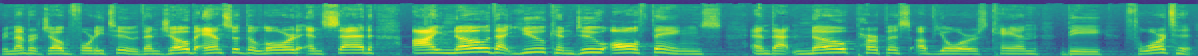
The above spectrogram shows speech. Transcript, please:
Remember Job 42. Then Job answered the Lord and said, I know that you can do all things, and that no purpose of yours can be thwarted.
